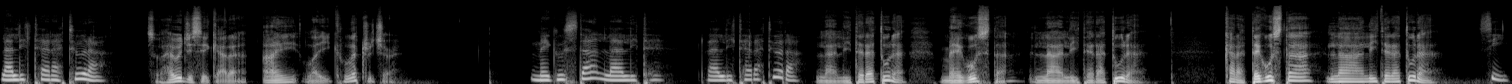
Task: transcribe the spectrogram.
La literatura. So how would you say, Cara? I like literature. Me gusta la, lite- la literatura. La literatura. Me gusta la literatura. Cara, ¿te gusta la literatura? Sí,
